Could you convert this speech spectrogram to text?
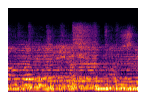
don't take me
